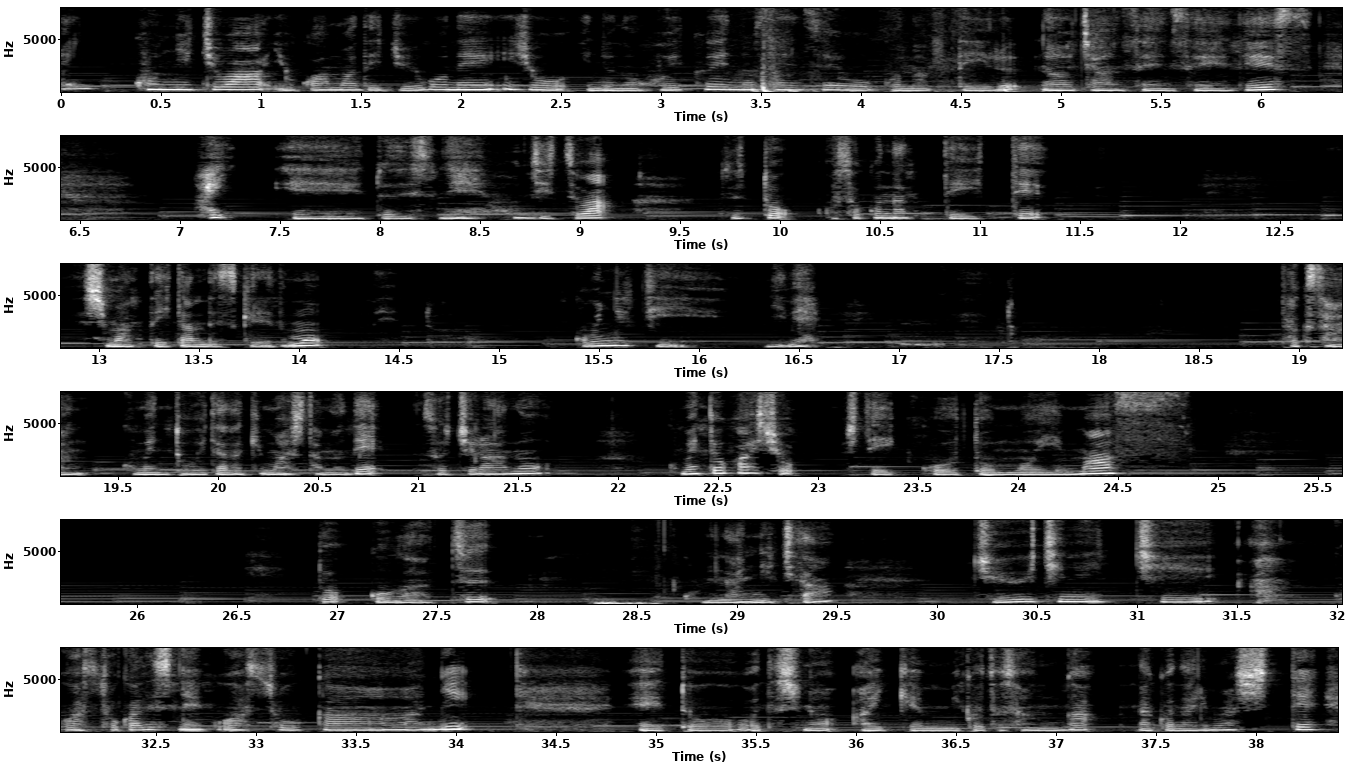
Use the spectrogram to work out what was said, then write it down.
はい、こんにちは。横浜で15年以上犬の保育園の先生を行っているなおちゃん先生です。はい、えーとですね、本日はずっと遅くなっていてしまっていたんですけれども、えーとコミュニティにね、えーとたくさんコメントをいただきましたので、そちらのコメント返しをしていこうと思います。えっ、と、5月、これ何日だ？?11 日、あ、5月10日ですね。5月10日に、えっ、と、私の愛犬みことさんが亡くなりまして、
